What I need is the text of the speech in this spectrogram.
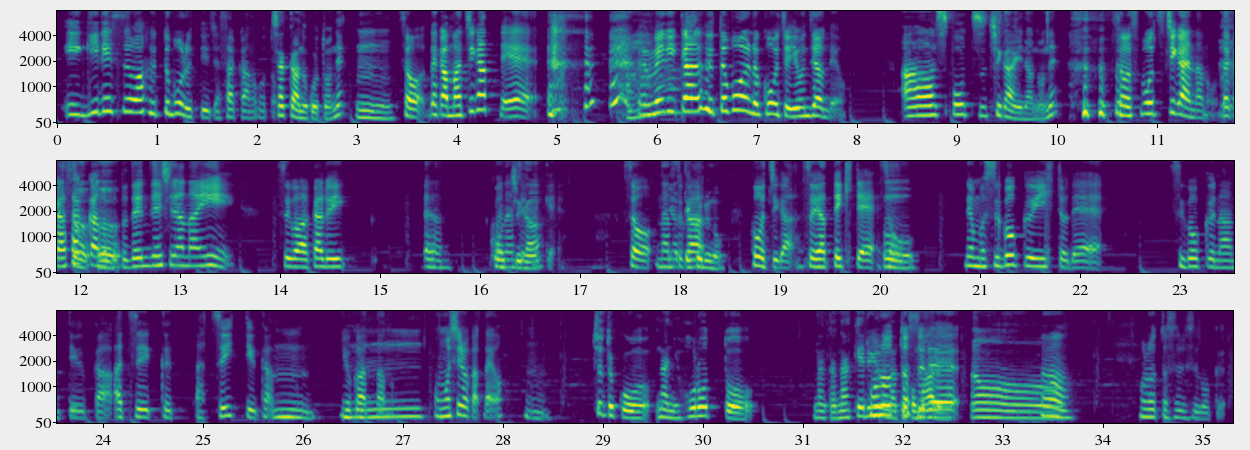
イギリスはフットボールっていうじゃんサッカーのことサッカーのことね。うん。そうだから間違ってアメリカンフットボールのコーチを呼んじゃうんだよあー、スポーツ違いなのね。そうスポーツ違いなのだからサッカーのこと全然知らないすごい明るい、うん、コーチが？そうなんとか。コーチがそうやってきてそう、うん。でもすごくいい人ですごくなんていうか熱いく熱いっていうかうんよかった面白かったよ、うん、ちょっとこう、何、ほろっと、なんか泣けるようなとこもある、ね。あうーん。ほろっとするすごく。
